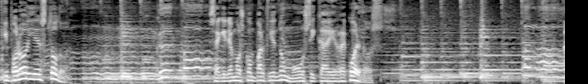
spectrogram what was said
Y por hoy es todo. Seguiremos compartiendo música y recuerdos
